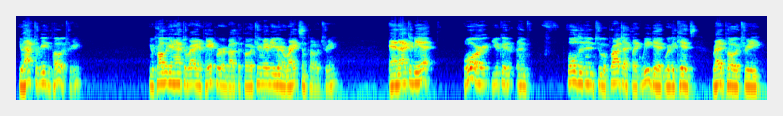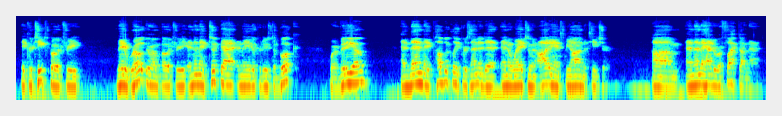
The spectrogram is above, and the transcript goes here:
you have to read the poetry. You're probably going to have to write a paper about the poetry. Maybe you're going to write some poetry. And that could be it or you could fold it into a project like we did where the kids read poetry they critiqued poetry, they wrote their own poetry, and then they took that and they either produced a book or a video, and then they publicly presented it in a way to an audience beyond the teacher. Um, and then they had to reflect on that.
